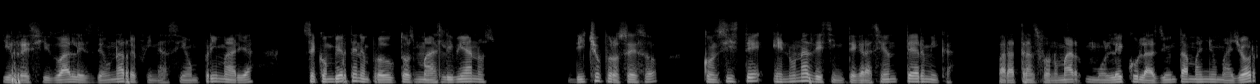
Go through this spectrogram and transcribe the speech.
y residuales de una refinación primaria se convierten en productos más livianos. Dicho proceso consiste en una desintegración térmica para transformar moléculas de un tamaño mayor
